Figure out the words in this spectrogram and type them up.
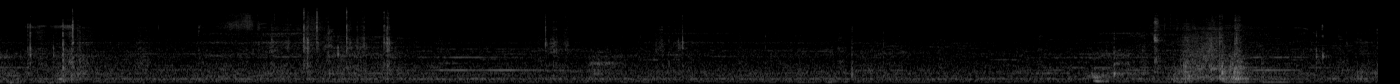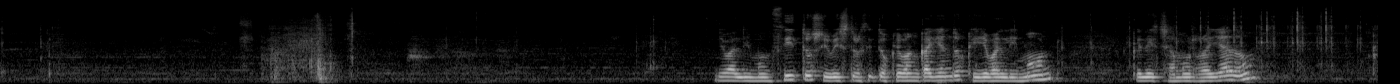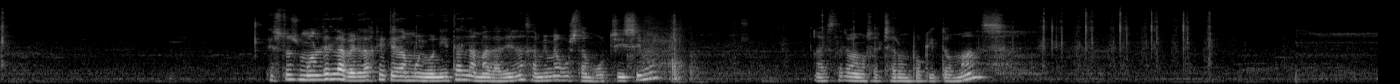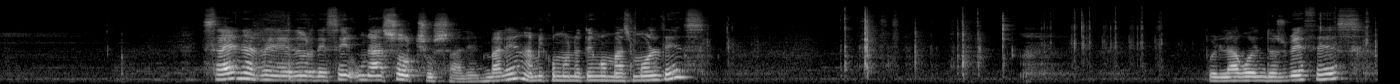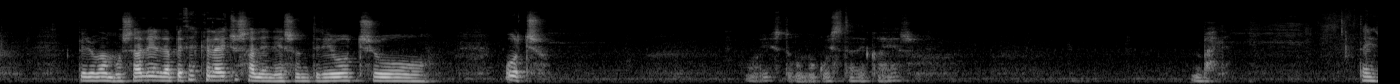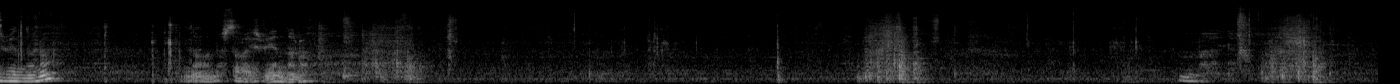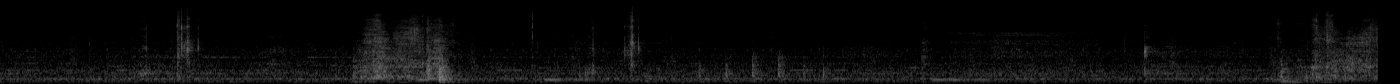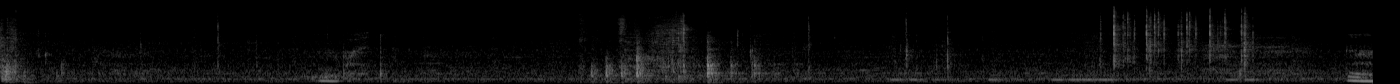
Lleva el limoncito, si veis trocitos que van cayendo es que lleva el limón que le echamos rallado. Estos moldes la verdad es que quedan muy bonitas las magdalenas, a mí me gustan muchísimo. A esta le vamos a echar un poquito más. Salen alrededor de 6, unas 8 salen, ¿vale? A mí como no tengo más moldes, pues la hago en dos veces pero vamos, salen, las veces que la he hecho salen eso, entre 8 8 Uy, esto como cuesta de caer Vale. ¿Estáis viendo, no? No, no estabais viendo, ¿no?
